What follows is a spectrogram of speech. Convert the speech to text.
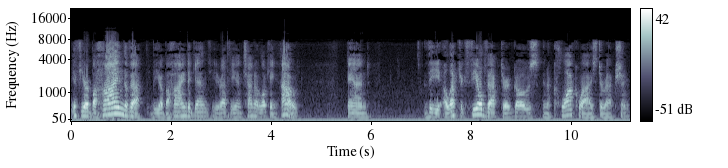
if you're behind the vector, you're behind again, you're at the antenna looking out, and the electric field vector goes in a clockwise direction,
